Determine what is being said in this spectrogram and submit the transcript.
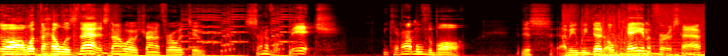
Oh, what the hell was that? It's not who I was trying to throw it to. Son of a bitch! We cannot move the ball. This, I mean, we did okay in the first half.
